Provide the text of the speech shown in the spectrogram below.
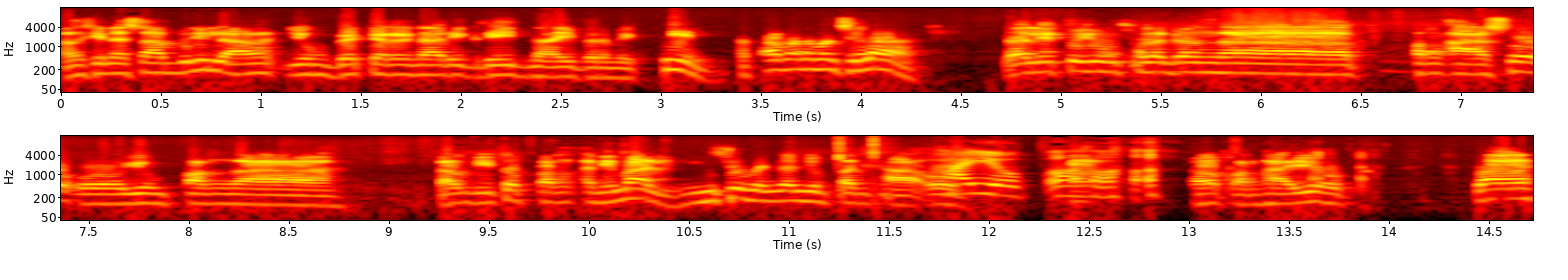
Ang sinasabi nila, yung veterinary grade na ivermectin. At tama naman sila. Dahil ito yung talagang ah, pang-aso o yung pang, ah, tawag dito, pang-animal. Hindi naman yan yung pang-tao. Hayop. oo. O, panghayop. Pa,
